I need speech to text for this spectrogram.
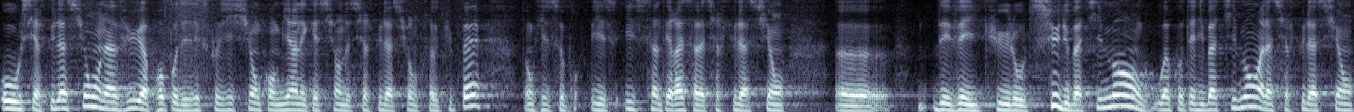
aux circulations. On a vu à propos des expositions combien les questions de circulation préoccupaient. Donc il s'intéresse à la circulation euh, des véhicules au-dessus du bâtiment ou à côté du bâtiment, à la circulation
